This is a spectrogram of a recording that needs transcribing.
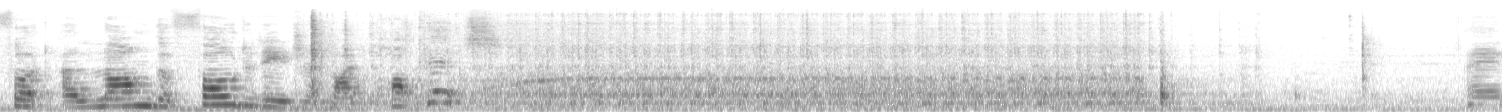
foot along the folded edge of my pocket. And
